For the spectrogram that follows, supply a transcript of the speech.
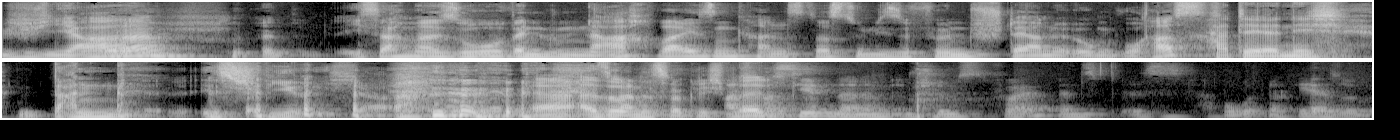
Ja, Oder? ich sag mal so, wenn du nachweisen kannst, dass du diese fünf Sterne irgendwo hast. Hatte er nicht. Dann ist schwierig, ja. ja, also. Dann ist wirklich schwierig. Was passiert denn dann im, im schlimmsten Fall? Wenn es ist verboten, okay, also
